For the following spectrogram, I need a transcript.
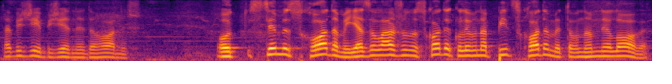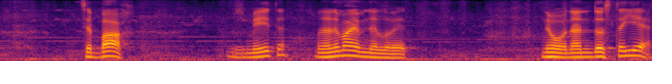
Та біжи, біжи, не догониш. От з цими сходами, я залажу на сходи, коли вона під сходами, то вона мене ловить. Це баг. Розумієте? Вона не має мене ловити. Ну, вона не достає.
